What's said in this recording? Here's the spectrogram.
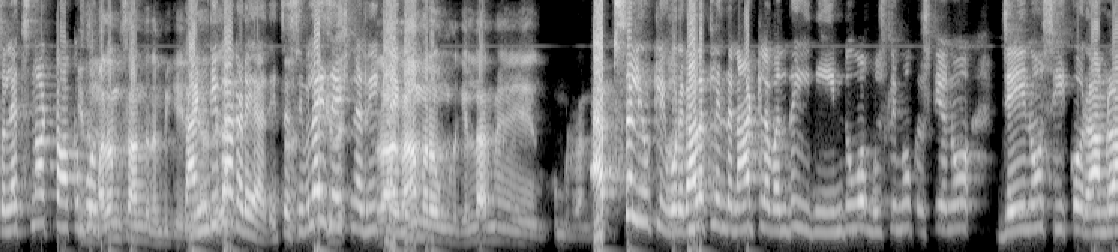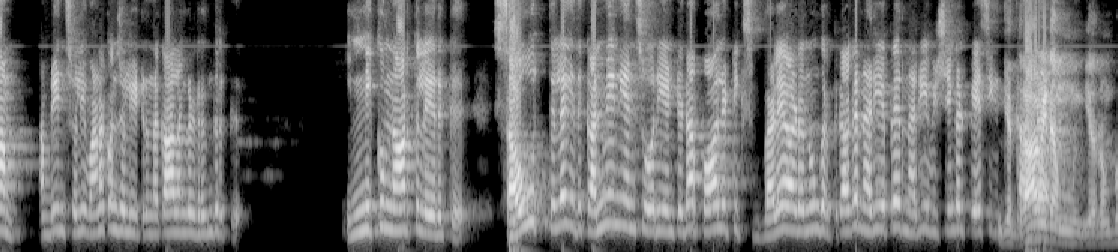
சோ லெட்ஸ் நாட் டாக் இது அபவுட் மதம் சார்ந்த நம்பிக்கை? கண்டிப்பா கிடையாது. இட்ஸ் சிவிலைசேஷனல் ரா- ரீக்ளைமிங் ராமரை உங்களுக்கு எல்லாருமே கும்பிடுறாங்க. அப்சல்யூட்லி ஒரு காலத்துல இந்த நாட்டுல வந்து நீ இந்துவோ முஸ்லிமோ கிறிஸ்டியனோ ஜெயினோ சீக்கோ ராம் ராம் அப்படின்னு சொல்லி வணக்கம் சொல்லிட்டு இருந்த காலங்கள் இருந்திருக்கு. இன்னைக்கும் நார்த்ல இருக்கு. சவுத்துல இது கன்வீனியன்ஸ் ஓரியன்டா பாலிடிக்ஸ் விளையாடணுங்கிறதுக்காக நிறைய பேர் நிறைய விஷயங்கள் பேசிக்கிட்டு திராவிடம் இங்க ரொம்ப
